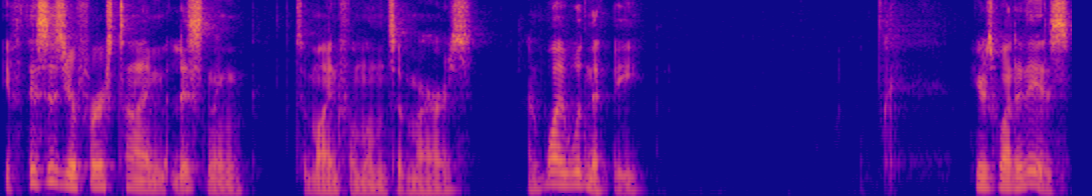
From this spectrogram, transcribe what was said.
If this is your first time listening to Mindful Moments of Mars, and why wouldn't it be? Here's what it is.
